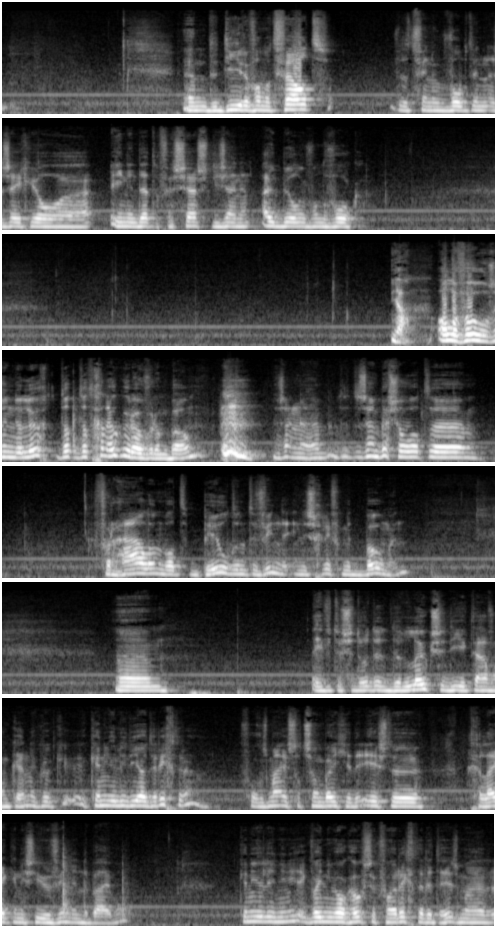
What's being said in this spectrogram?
En de dieren van het veld, dat vinden we bijvoorbeeld in Ezekiel uh, 31 vers 6, die zijn een uitbeelding van de volken. Ja, alle vogels in de lucht, dat, dat gaat ook weer over een boom. er, zijn, uh, er zijn best wel wat uh, verhalen, wat beelden te vinden in de schrift met bomen. Um, even tussendoor, de, de leukste die ik daarvan ken. Kennen jullie die uit Richteren? Volgens mij is dat zo'n beetje de eerste gelijkenis die we vinden in de Bijbel. Kennen jullie die niet? Ik weet niet welk hoofdstuk van Richter het is, maar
